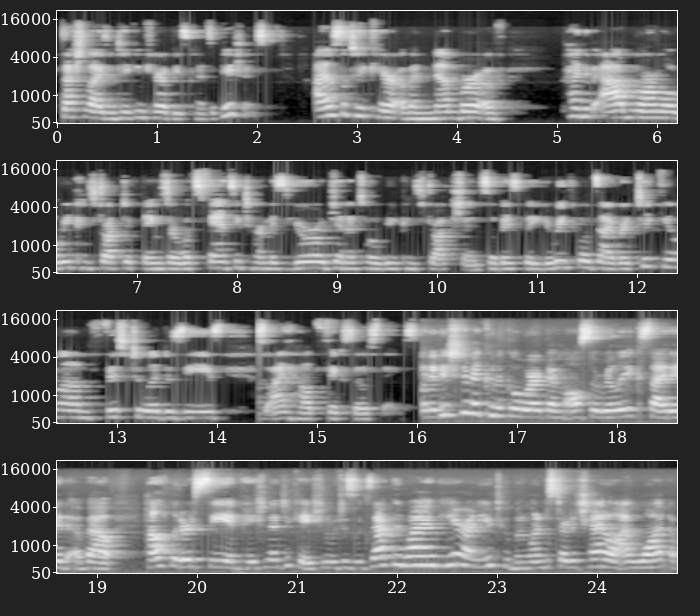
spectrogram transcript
specialize in taking care of these kinds of patients. I also take care of a number of kind of abnormal reconstructive things, or what's fancy term is urogenital reconstruction. So basically, urethral diverticulum, fistula disease. So I help fix those things. In addition to my clinical work, I'm also really excited about health literacy and patient education, which is exactly why I'm here on YouTube and wanted to start a channel. I want a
